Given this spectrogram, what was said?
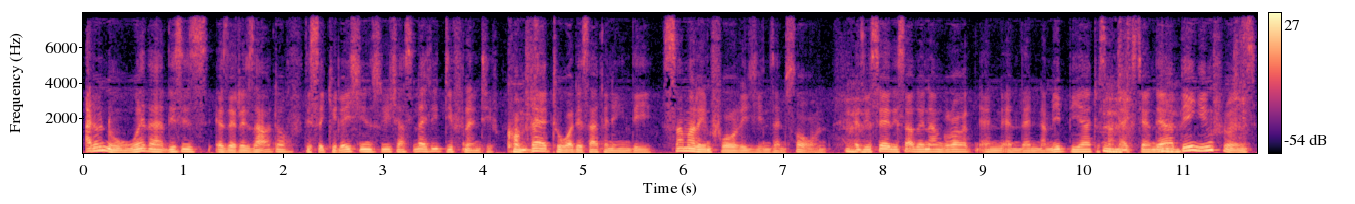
I don't know whether this is as a result of the circulations which are slightly different compared to what is happening in the summer rainfall regions and so on. Mm. As you say, the southern Angola and, and then Namibia to some mm. extent, they mm. are being influenced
